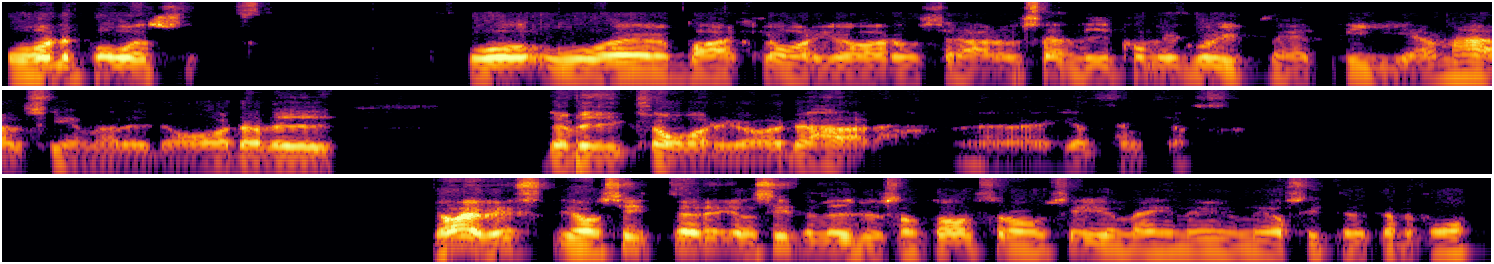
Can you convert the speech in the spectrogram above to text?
Och håller på och, och, och eh, bara klargör och sådär. Och sen vi kommer gå ut med ett PM här senare idag där vi, där vi klargör det här eh, helt enkelt. Ja, ja, visst. Jag sitter, jag sitter i videosamtal så de ser ju mig nu när jag sitter i telefon.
